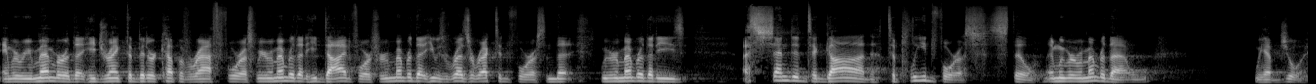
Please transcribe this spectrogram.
And we remember that he drank the bitter cup of wrath for us. We remember that he died for us. We remember that he was resurrected for us. And that we remember that he's ascended to God to plead for us still. And we remember that, we have joy.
